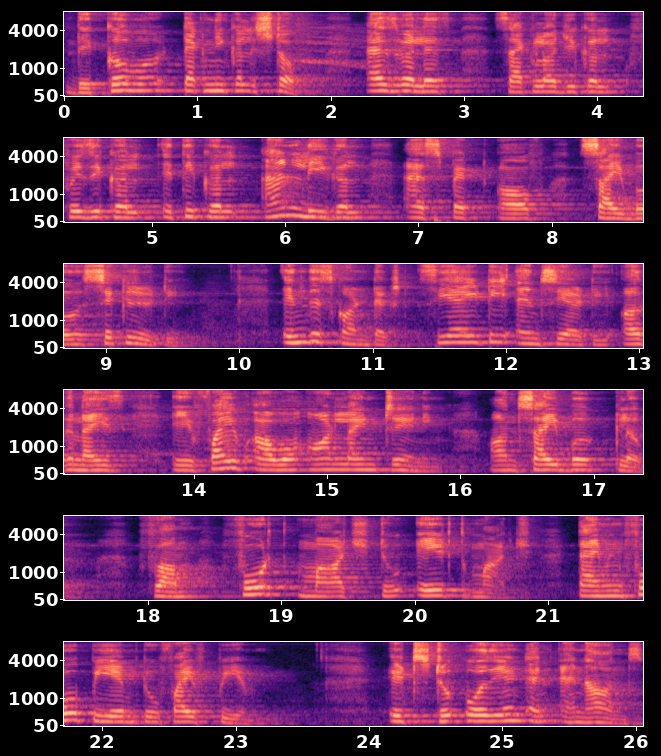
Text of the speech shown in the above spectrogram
They cover technical stuff as well as psychological, physical, ethical and legal aspect of cyber security. In this context, CIET and NCERT organized a 5-hour online training on Cyber Club from 4th March to 8th March timing 4 pm to 5 pm. It's to orient and enhance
